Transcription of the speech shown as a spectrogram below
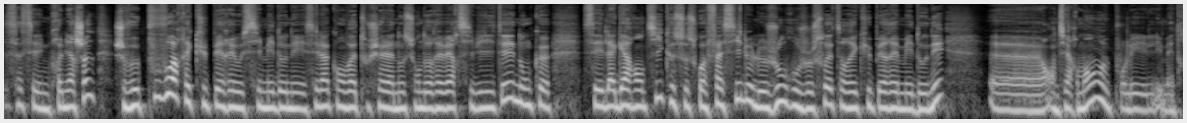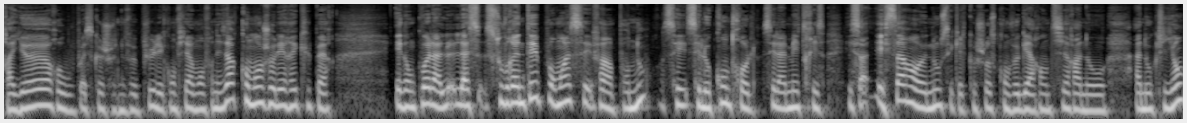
ça, c'est une première chose. Je veux pouvoir récupérer aussi mes données. C'est là qu'on va toucher à la notion de réversibilité. Donc, euh, c'est la garantie que ce soit facile le jour où je souhaite récupérer mes données euh, entièrement pour les, les, mettre ailleurs ou parce que je ne veux plus les confier à mon fournisseur. Comment je les récupère et donc voilà, la souveraineté pour moi, c'est, enfin pour nous, c'est le contrôle, c'est la maîtrise. Et ça, et euh, nous, c'est quelque chose qu'on veut garantir à nos clients.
